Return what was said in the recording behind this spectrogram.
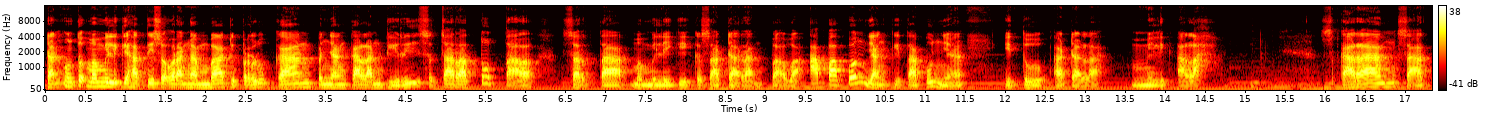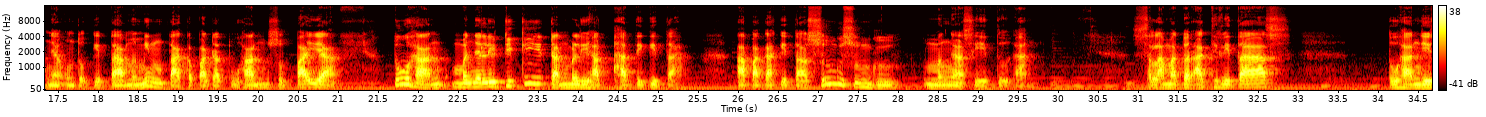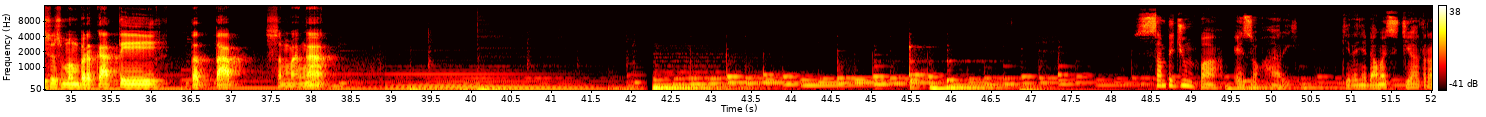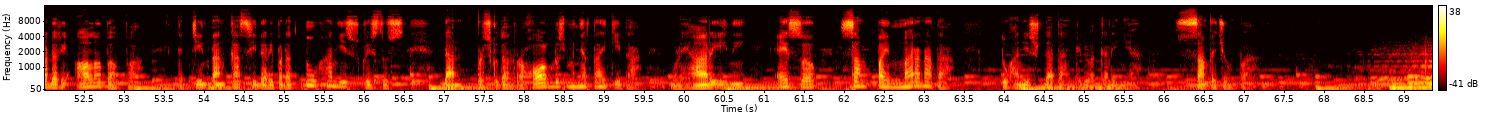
Dan untuk memiliki hati seorang hamba diperlukan penyangkalan diri secara total serta memiliki kesadaran bahwa apa pun yang kita punya itu adalah milik Allah. Sekarang saatnya untuk kita meminta kepada Tuhan supaya Tuhan menyelidiki dan melihat hati kita. Apakah kita sungguh-sungguh mengasihi Tuhan? Selamat beraktivitas. Tuhan Yesus memberkati. Tetap semangat. Sampai jumpa esok hari. Kiranya damai sejahtera dari Allah Bapa, kecintaan kasih daripada Tuhan Yesus Kristus, dan persekutuan Roh Kudus menyertai kita mulai hari ini, esok, sampai Maranatha. Tuhan Yesus datang kedua kalinya. Sampai jumpa. thank you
